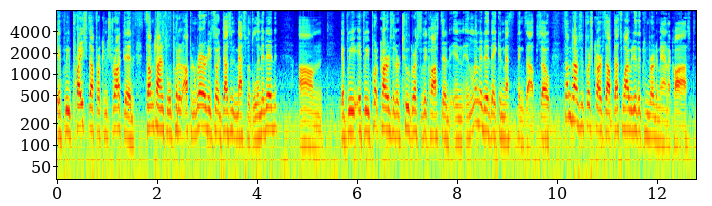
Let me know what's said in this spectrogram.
if we price stuff for constructed, sometimes we'll put it up in rarity so it doesn't mess with limited. Um, if we if we put cards that are too aggressively costed in, in limited, they can mess things up. So sometimes we push cards up. That's why we do the converted mana cost.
